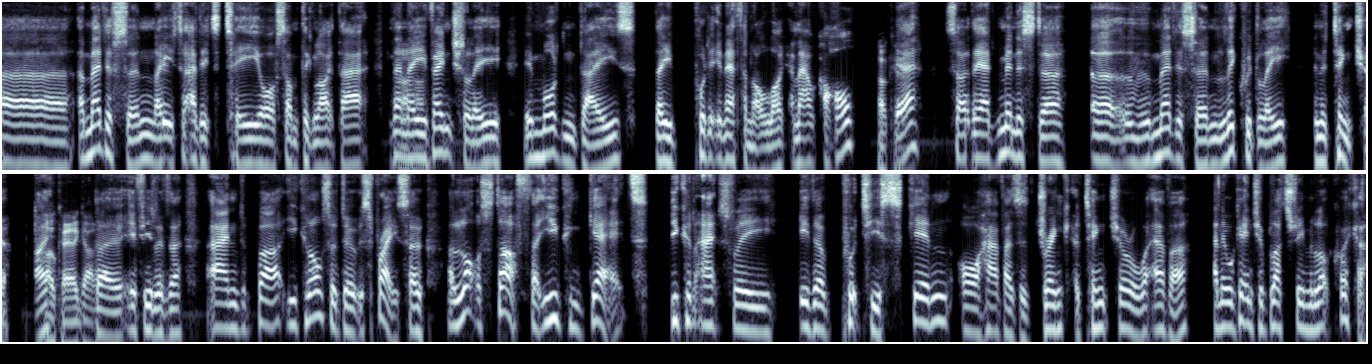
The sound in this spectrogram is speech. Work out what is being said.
uh, a medicine, they used to add it to tea or something like that. Then uh-huh. they eventually, in modern days, they put it in ethanol, like an alcohol. Okay. Yeah. So they administer uh, the medicine liquidly in a tincture. Right? Okay, I got so it. So if you live there, and but you can also do it with spray. So a lot of stuff that you can get, you can actually either put to your skin or have as a drink, a tincture or whatever, and it will get into your bloodstream a lot quicker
